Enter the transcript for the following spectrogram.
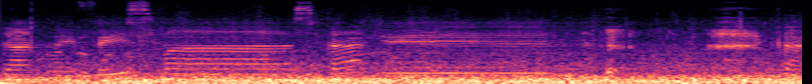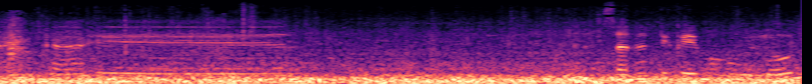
Done my face mask. Kain. kain, kain. Sana hindi kayo mahulog.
